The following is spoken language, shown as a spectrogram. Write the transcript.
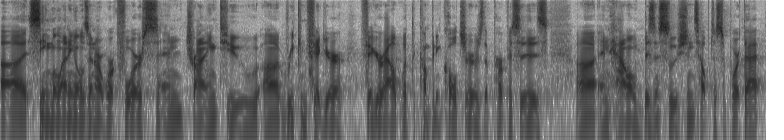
uh, seeing millennials in our workforce and trying to uh, reconfigure, figure out what the company culture is, the purposes, uh, and how business solutions help to support that.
